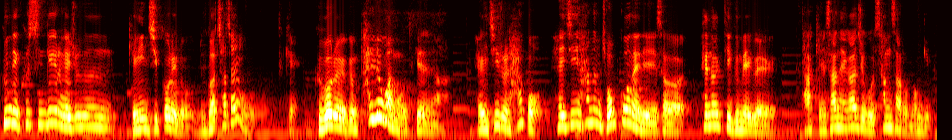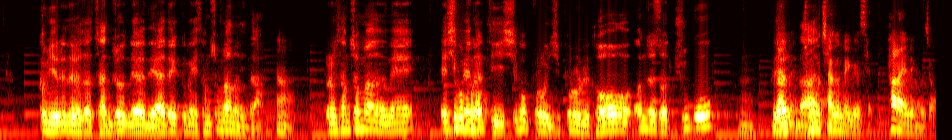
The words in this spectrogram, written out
근데 그 승계를 해주는 개인 직거래로 누가 찾아요? 어떻게? 그거를 그럼 팔려고 하면 어떻게 되냐? 해지를 하고 해지하는 조건에 대해서 페널티 금액을 다 계산해 가지고 상사로 넘깁니다. 그럼 예를 들어서 잔존 내가 내야 될 금액이 3천만 원이다. 어. 그럼 3천만 원에 해지 15%. 페널티 15% 20%를 더 얹어서 주고 음. 그다음에 네, 나- 중고 차 금 액을 세- 팔아야 되는 거죠.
